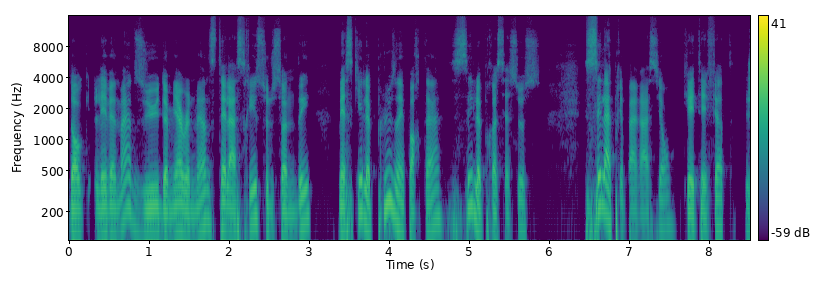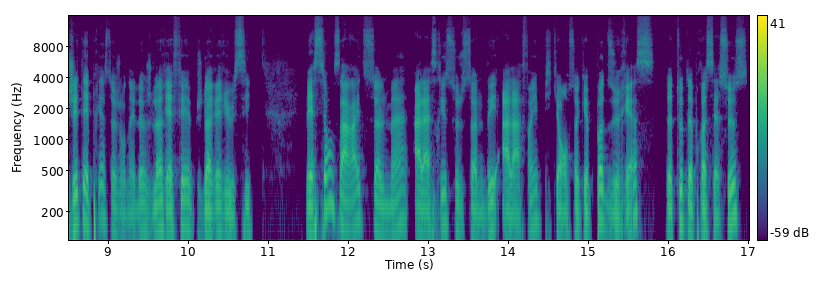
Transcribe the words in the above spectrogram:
Donc, l'événement du demi-Ironman, c'était la cerise sur le Sunday Mais ce qui est le plus important, c'est le processus. C'est la préparation qui a été faite. J'étais prêt cette journée-là, je l'aurais fait, je l'aurais réussi. Mais si on s'arrête seulement à la cerise sur le Sunday à la fin, puis qu'on ne s'occupe pas du reste de tout le processus,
